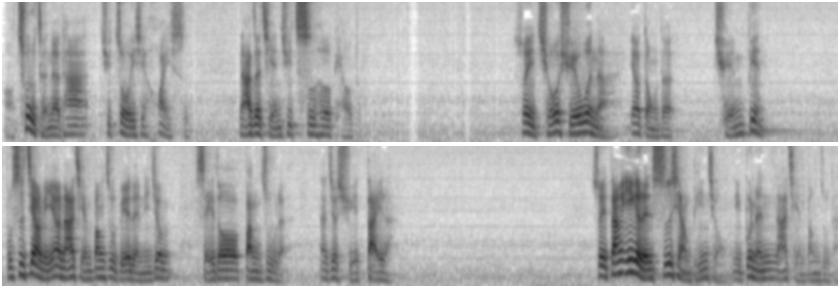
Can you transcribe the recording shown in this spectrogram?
啊，促成了他去做一些坏事，拿着钱去吃喝嫖赌。所以求学问呐，要懂得。全变，不是叫你要拿钱帮助别人，你就谁都帮助了，那就学呆了。所以，当一个人思想贫穷，你不能拿钱帮助他，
